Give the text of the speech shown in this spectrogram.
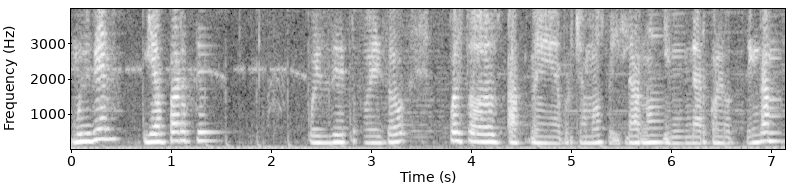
muy bien. Y aparte, pues de todo eso, pues todos eh, aprovechamos felicitarnos y brindar con lo que tengamos.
